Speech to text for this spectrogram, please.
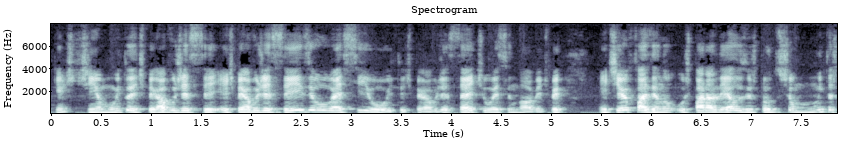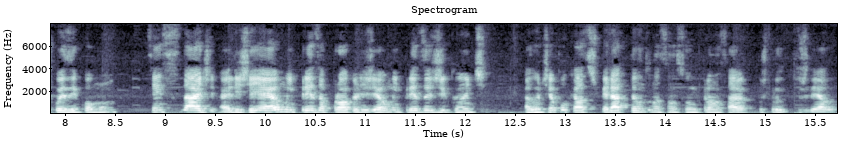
Que a gente tinha muito, a gente pegava o G6, a gente pegava o G6 e o S8, a gente pegava o G7 e o S9, a gente, a gente ia fazendo os paralelos e os produtos tinham muitas coisas em comum sem necessidade. A LG é uma empresa própria, a LG é uma empresa gigante ela não tinha por que ela se esperar tanto na Samsung para lançar os produtos dela.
